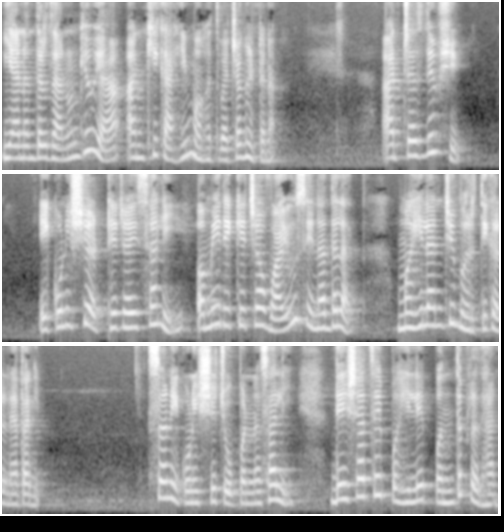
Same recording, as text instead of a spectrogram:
यानंतर जाणून घेऊया आणखी काही महत्त्वाच्या घटना. आजच्याच दिवशी एकोणीसशे अठ्ठेचाळीस साली अमेरिकेच्या वायुसेना दलात महिलांची भरती करण्यात आली. सन एकोणीसशे चोपन्न साली देशाचे पहिले पंतप्रधान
